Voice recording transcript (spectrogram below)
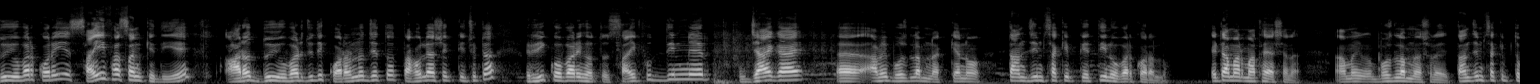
দুই ওভার করিয়ে সাইফ হাসানকে দিয়ে আরও দুই ওভার যদি করানো যেত, তাহলে আসলে কিছুটা রিকভারি হতো। সাইফুদ্দিনের জায়গায় আমি বুঝলাম না কেন তানজিম সাকিবকে তিন ওভার করালো। এটা আমার মাথায় আসে না। আমি বুঝলাম না আসলে। তানজিম সাকিব তো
